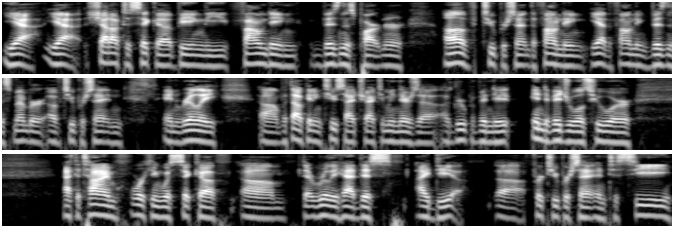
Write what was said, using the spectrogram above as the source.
Yeah, yeah. Shout out to Sitka being the founding business partner of two percent, the founding, yeah, the founding business member of two percent, and and really, uh, without getting too sidetracked, I mean, there's a, a group of indi- individuals who were at the time working with Sitka um, that really had this idea uh, for two percent, and to see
